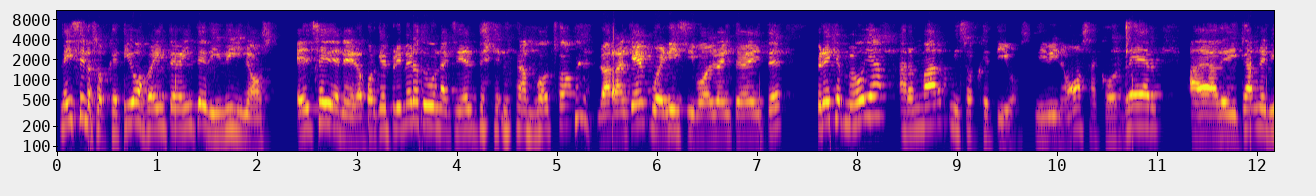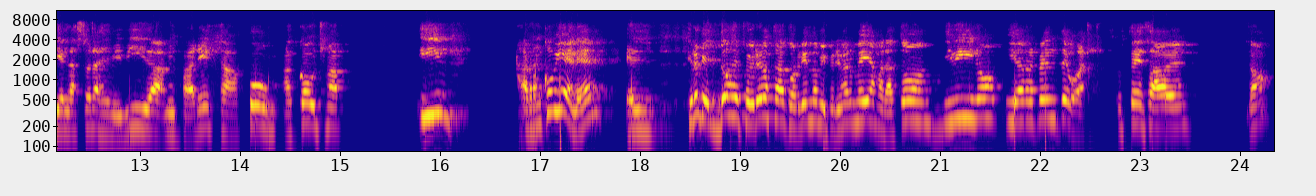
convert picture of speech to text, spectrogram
me hice los objetivos 2020 divinos el 6 de enero, porque el primero tuve un accidente en una moto, lo arranqué buenísimo el 2020, pero dije, me voy a armar mis objetivos, divino, vamos a correr, a dedicarle bien las horas de mi vida, a mi pareja, pum, a CoachMap. Y arrancó bien, ¿eh? El, creo que el 2 de febrero estaba corriendo mi primer media maratón, divino, y de repente, bueno, ustedes saben, ¿no?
